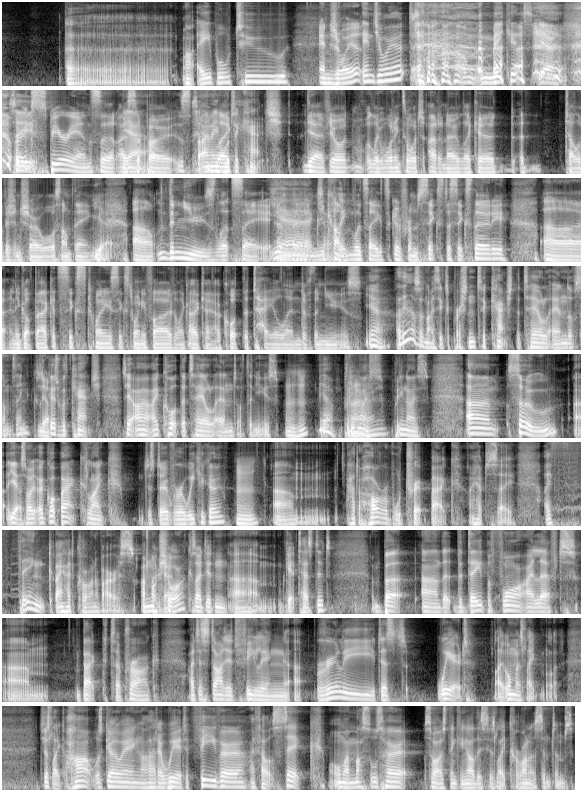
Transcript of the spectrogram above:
uh, are able to Enjoy it. enjoy it, um, make it. Yeah. or experience it, I Yeah. suppose. so I'm able Like, to catch. Yeah, if you're like wanting to watch, I don't know, like a, a television show or something. Yeah. Um, the news, let's say. Yeah, And then exactly. you come, let's say it's good from 6 to 6.30 uh, and you got back at 6.20, 6.25. You're like, okay, I caught the tail end of the news. Yeah, I think that's a nice expression to catch the tail end of something because Yep. it goes with catch. So I, I caught the tail end of the news. Mm-hmm. Yeah, pretty All nice, right. pretty nice. Um, so uh, yeah, so I, I got back like just over a week ago. Mm. Um, had a horrible trip back, I have to say. I think I had coronavirus. I'm not Okay. sure because I didn't um, get tested, but uh, the the day before I left. Um, back to Prague, I just started feeling uh, really just weird, like almost like just like heart was going. I had a weird fever. I felt sick. All my muscles hurt. So I was thinking, oh, this is like corona symptoms.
